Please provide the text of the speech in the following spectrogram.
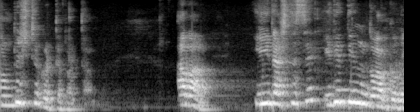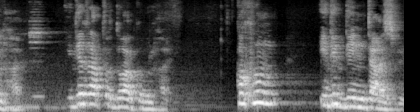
সন্তুষ্ট করতে পারতাম। আবার ঈদ আসতেছে, ঈদের দিন দোয়া কবুল হয়, ঈদের রাত্র দোয়া কবুল হয়। কখন ঈদের দিনটা আসবে?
